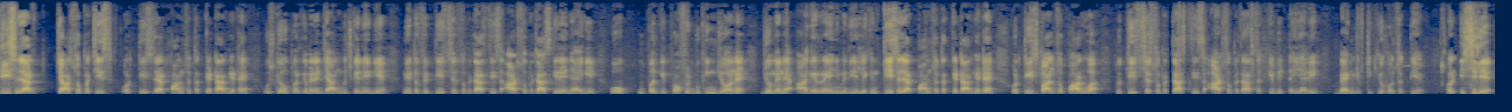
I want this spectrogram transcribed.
तीस हज़ार 425 और 30,500 तक के टारगेट हैं। उसके ऊपर के मैंने जानबूझ के नहीं दिए नहीं तो फिर 30 650 30 850 की रेंज आएगी। वो ऊपर की प्रॉफिट बुकिंग जोन है जो मैंने आगे रेंज में दिए। लेकिन 30,500 तक के टारगेट हैं और तीस 30,500 पार हुआ तो 30 650 30 850 तक की भी तैयारी बैंक निफ्टी की हो सकती है। और इसीलिए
